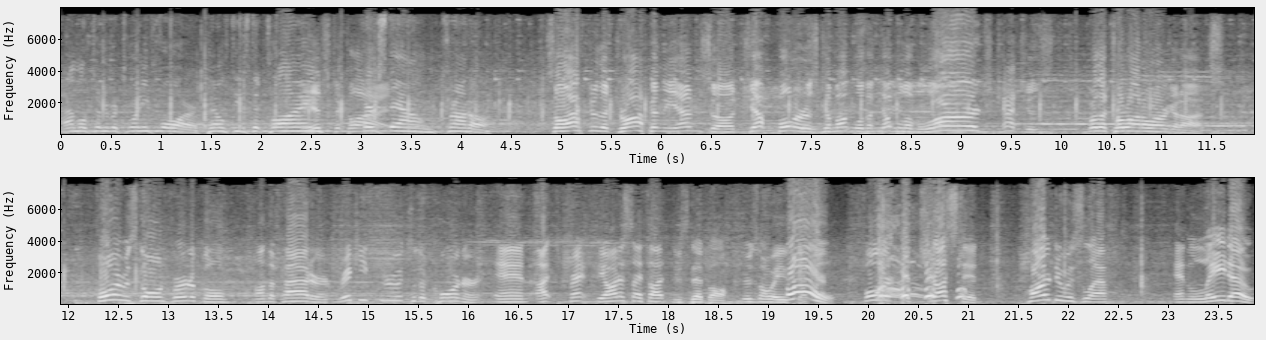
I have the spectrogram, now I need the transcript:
Hamilton number 24. Penalties declined. It's declined. First down, Toronto. So after the drop in the end zone, Jeff Fuller has come up with a couple of large catches for the Toronto Argonauts. Fuller was going vertical on the pattern. Ricky threw it to the corner, and I, to be honest, I thought it was dead ball. There's no way. He was Oh! Fuller adjusted hard to his left and laid out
